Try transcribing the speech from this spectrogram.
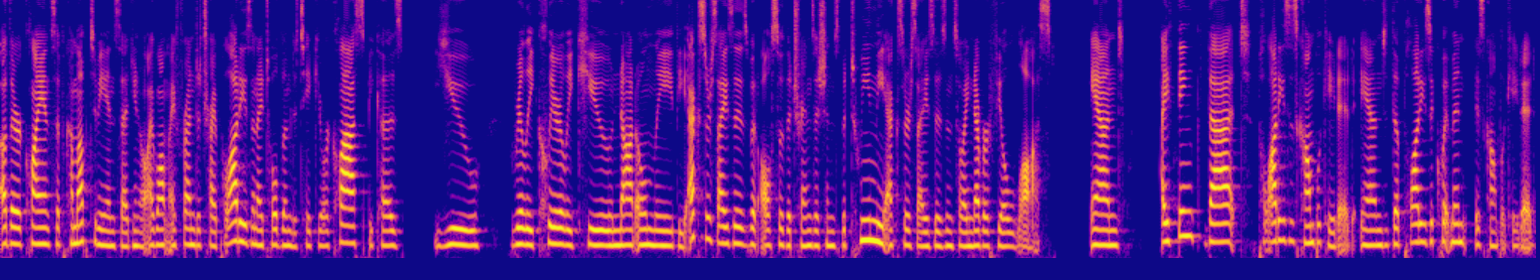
other clients have come up to me and said, you know, I want my friend to try Pilates. And I told them to take your class because you really clearly cue not only the exercises, but also the transitions between the exercises. And so I never feel lost. And I think that Pilates is complicated and the Pilates equipment is complicated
